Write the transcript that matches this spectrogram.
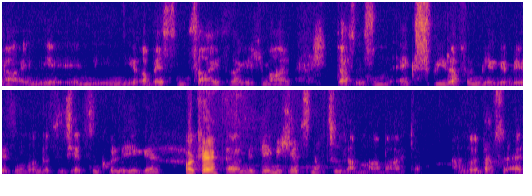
ja, in, in, in ihrer besten Zeit, sage ich mal. Das ist ein Ex-Spieler von mir gewesen und das ist jetzt ein Kollege, okay. äh, mit dem ich jetzt noch zusammenarbeite. Also das, äh,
